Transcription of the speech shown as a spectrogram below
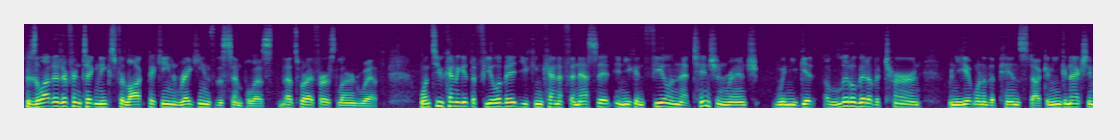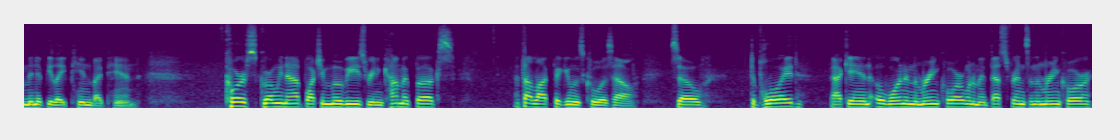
There's a lot of different techniques for lock picking. Raking's the simplest. That's what I first learned with. Once you kind of get the feel of it, you can kind of finesse it and you can feel in that tension wrench when you get a little bit of a turn when you get one of the pins stuck and you can actually manipulate pin by pin. Of course, growing up, watching movies, reading comic books, I thought lock picking was cool as hell. So deployed back in 01 in the Marine Corps, one of my best friends in the Marine Corps.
